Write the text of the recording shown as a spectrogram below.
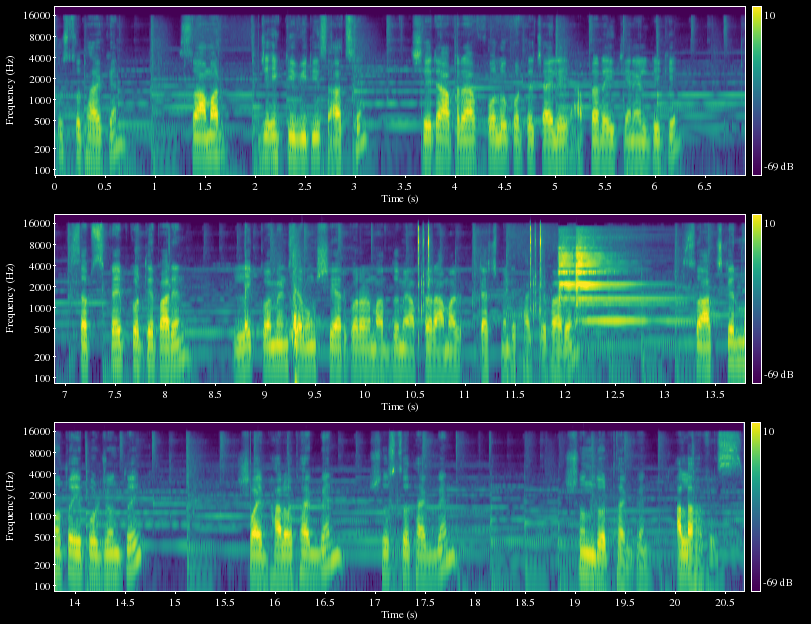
সুস্থ থাকেন। সো আমার যে অ্যাক্টিভিটিস আছে, সেটা আপনারা ফলো করতে চাইলে আপনারা এই চ্যানেলটিকে সাবস্ক্রাইব করতে পারেন লাইক কমেন্টস এবং শেয়ার করার মাধ্যমে আপনারা আমার অ্যাটাচমেন্টে থাকতে পারেন। সো আজকের মতো এ পর্যন্তই। সবাই ভালো থাকবেন, সুস্থ থাকবেন, সুন্দর থাকবেন। আল্লাহ হাফিজ।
